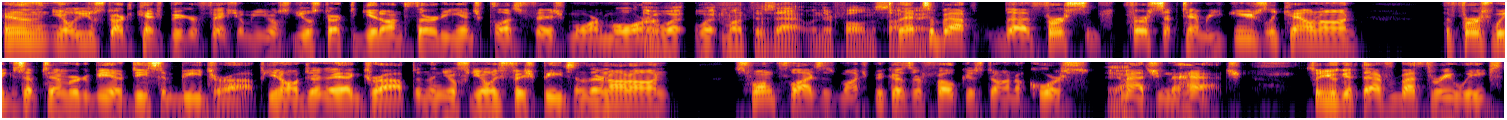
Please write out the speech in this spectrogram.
then you know you'll start to catch bigger fish. I mean, you'll you'll start to get on thirty inch plus fish more and more. And what what month is that when they're falling the sockeye? That's about the first first September. You can usually count on the first week of September to be a decent bee drop, you know, an egg drop, and then you'll you only fish beads, and they're not on swung flies as much because they're focused on, of course, Yeah. matching the hatch. So you get that for about three weeks,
